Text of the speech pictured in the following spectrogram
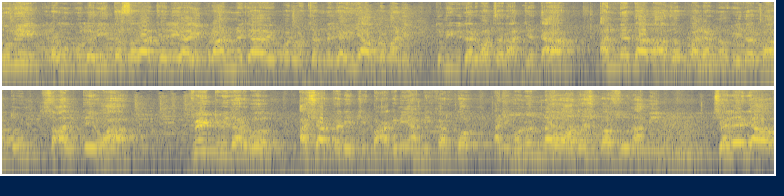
तुम्ही रघुकुलरित सराचली आई प्राण जाई परवचन जाई याप्रमाणे तुम्ही विदर्भाचं राज्य द्या. अन्यथा भाजपवाल्यांना विदर्भातून चालते व्हा. फिट विदर्भ अशा तऱ्हेची मागणी आम्ही करतो. आणि म्हणून नऊ ऑगस्टपासून आम्ही चले जाओ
